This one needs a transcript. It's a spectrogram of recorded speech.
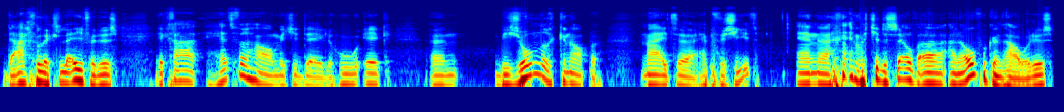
dagelijks leven. Dus ik ga het verhaal met je delen. Hoe ik een bijzonder knappe meid uh, heb versierd. En, uh, en, wat je er zelf uh, aan over kunt houden. Dus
